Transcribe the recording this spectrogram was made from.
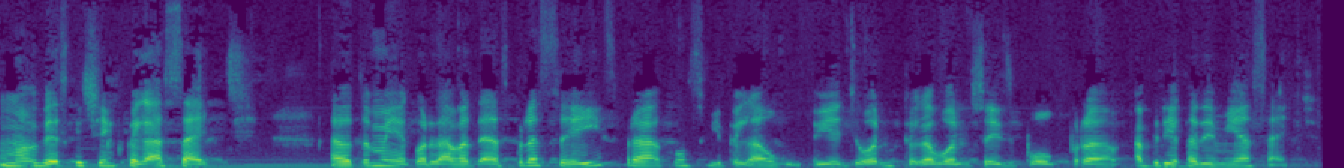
uma vez que tinha que pegar sete. Aí eu também acordava 10 para 6 para conseguir pegar um. Eu ia de ônibus, pegava ônibus 6 e pouco para abrir a academia às 7.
